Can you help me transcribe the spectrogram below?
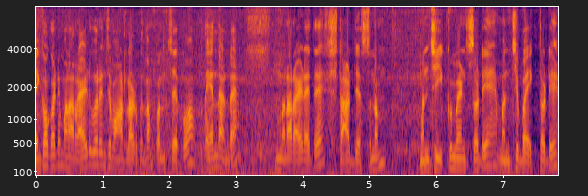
ఇంకొకటి మన రైడ్ గురించి మాట్లాడుకుందాం కొంతసేపు. ఏంటంటే మన రైడ్ అయితే స్టార్ట్ చేస్తున్నాం. మంచి ఎక్విప్మెంట్స్ తోటి మంచి బైక్ తోటి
